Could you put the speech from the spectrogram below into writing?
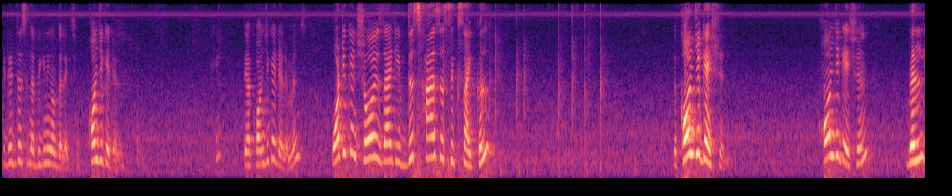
We did this in the beginning of the lecture. Conjugate element. Okay? They are conjugate elements. What you can show is that if this has a 6 cycle the conjugation, conjugation will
